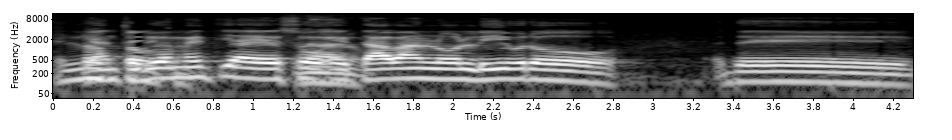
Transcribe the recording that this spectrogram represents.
Y anteriormente a eso Claro. estaban los libros de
